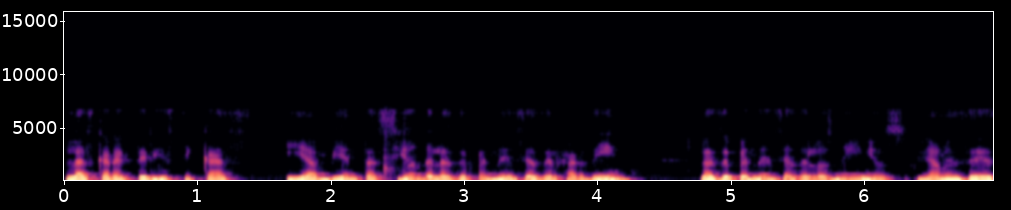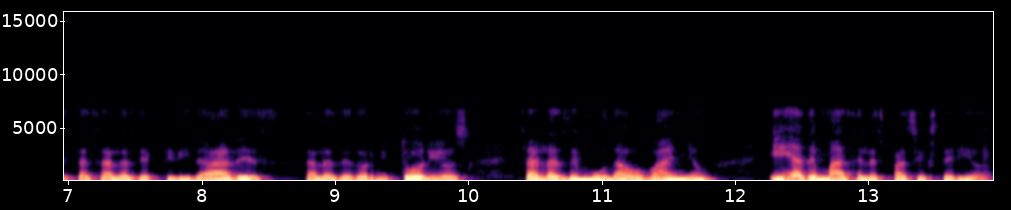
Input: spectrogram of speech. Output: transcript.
las características y ambientación de las dependencias del jardín. Las dependencias de los niños, llámense estas salas de actividades, salas de dormitorios, salas de muda o baño y además el espacio exterior.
